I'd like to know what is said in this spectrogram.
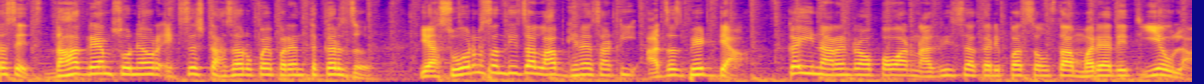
तसेच दहा ग्रॅम सोन्यावर एकसष्ट हजार रुपयेपर्यंत कर्ज. या सुवर्णसंधीचा लाभ घेण्यासाठी आजच भेट द्या. कै नारायणराव पवार नागरी सहकारी पतसंस्था मर्यादित येवला.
